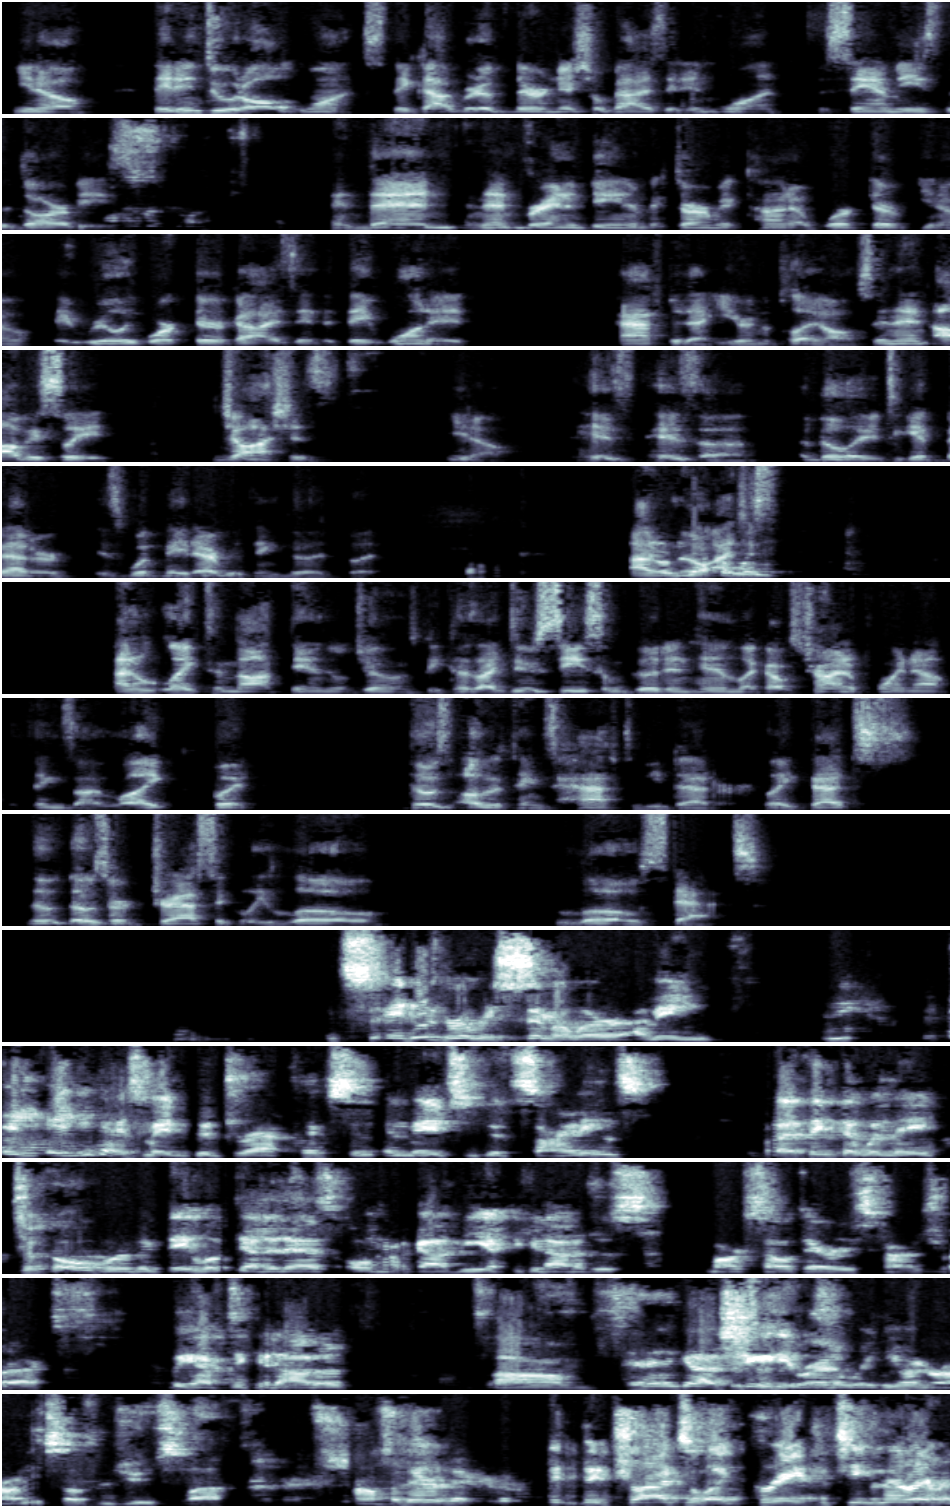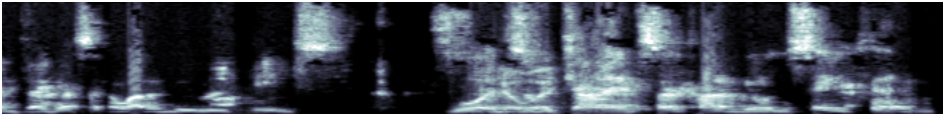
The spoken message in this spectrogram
You know, they didn't do it all at once. They got rid of their initial guys they didn't want, the Sammys, the Darbys, and then and then Brandon Beane and McDermott kind of worked their you know they really worked their guys in that they wanted after that year in the playoffs, and then obviously Josh is you know his his uh, ability to get better is what made everything good, but I don't know. I just I don't like to knock Daniel Jones because I do see some good in him. Like I was trying to point out the things I like, but those other things have to be better. Like that's th- those are drastically low low stats. it's, it is really similar. I mean, and, and you guys made good draft picks and, and made some good signings, but I think that when they took over, like they looked at it as, oh my god, we have to get out of this Marcell Dareus contract. We have to get out of. Um, they didn't get out of Shady right away. He went around. He still some juice left. Uh, but they're, they they tried to like create the team in their image. I guess like a lot of new regimes would. You know so the Giants are kind of doing the same thing.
